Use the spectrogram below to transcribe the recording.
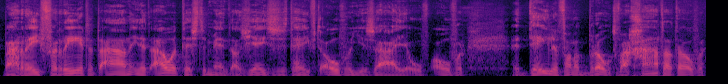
Waar refereert het aan in het Oude Testament als Jezus het heeft over Jezaja of over het delen van het brood? Waar gaat dat over?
